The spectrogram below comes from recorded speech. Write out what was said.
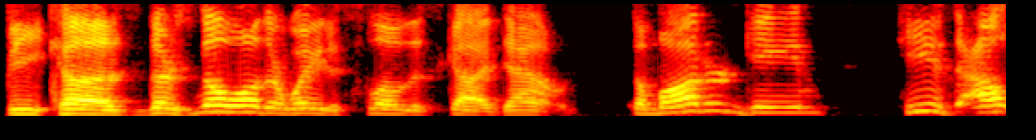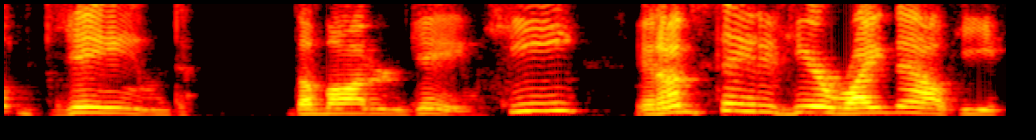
because there's no other way to slow this guy down. The modern game, he has outgamed the modern game. He, and I'm saying it here right now, Heath,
